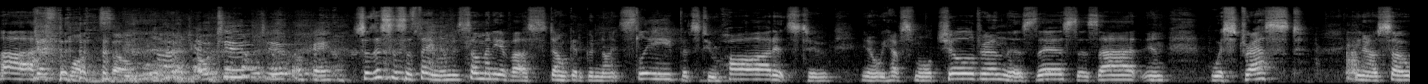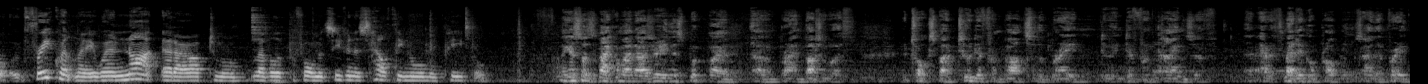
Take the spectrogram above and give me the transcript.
Uh, Just the one, so. oh, two, two, okay. So this is the thing. I mean, so many of us don't get a good night's sleep. It's too hot. It's too, you know, we have small children. There's this, there's that, and we're stressed. You know, so frequently we're not at our optimal level of performance, even as healthy, normal people. I guess what's the back of my mind, I was reading this book by um, Brian Butterworth, who talks about two different parts of the brain doing different kinds of arithmetical problems, either very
